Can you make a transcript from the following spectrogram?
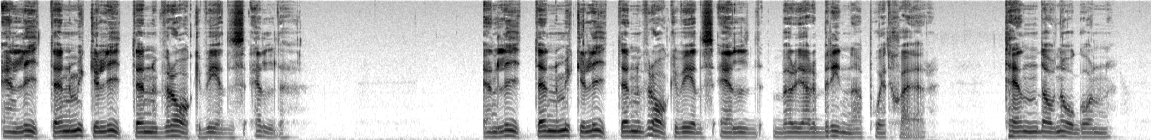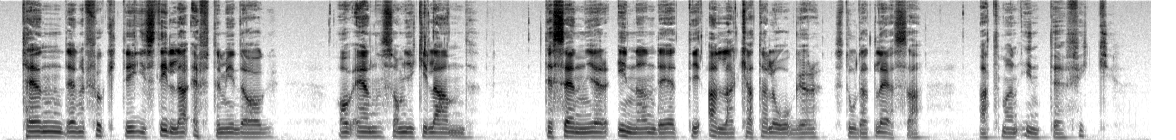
En liten, mycket liten vrakvedseld. En liten, mycket liten vrakvedseld börjar brinna på ett skär. Tänd av någon, tänd en fuktig, stilla eftermiddag av en som gick i land decennier innan det i alla kataloger stod att läsa att man inte fick.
